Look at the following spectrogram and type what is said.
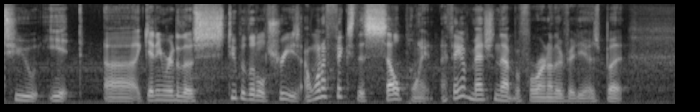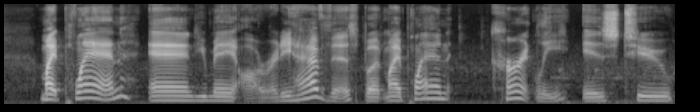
to it uh, getting rid of those stupid little trees, I want to fix this sell point. I think I've mentioned that before in other videos, but my plan, and you may already have this, but my plan currently is to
